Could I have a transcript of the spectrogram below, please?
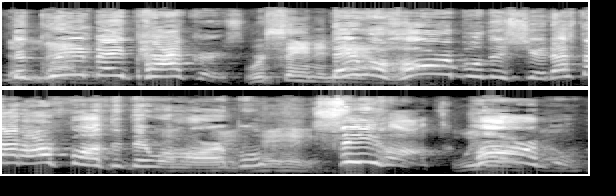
the Green. Bay Packers. We're saying it They now. were horrible this year. That's not our fault that they were horrible. hey, hey. Seahawks, We horrible.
